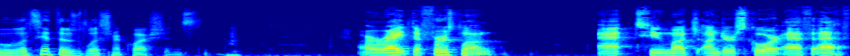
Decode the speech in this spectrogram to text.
Ooh, let's hit those listener questions. All right, the first one at too much underscore ff.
